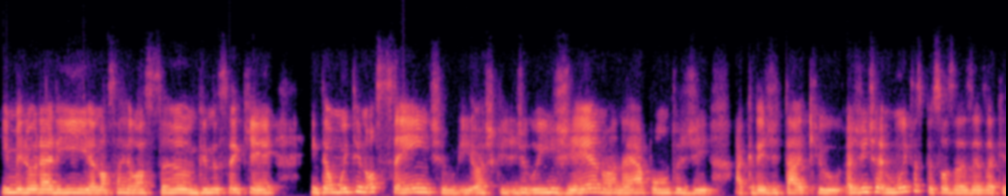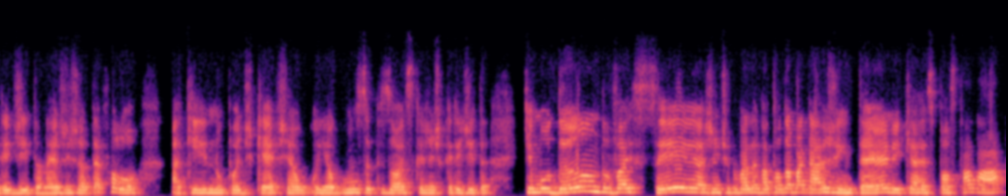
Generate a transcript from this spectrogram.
e melhoraria a nossa relação, que não sei o quê. Então, muito inocente, e eu acho que digo ingênua, né, a ponto de acreditar que o... a gente, muitas pessoas às vezes acreditam, né? A gente até falou aqui no podcast, em alguns episódios, que a gente acredita que mudando vai ser, a gente não vai levar toda a bagagem interna e que a resposta está lá,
